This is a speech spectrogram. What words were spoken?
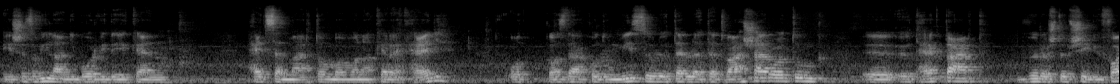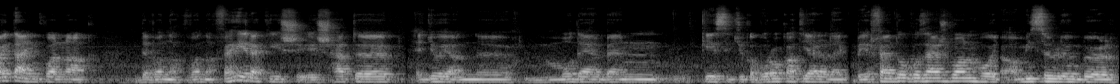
és ez a Villányi borvidéken Hegyszentmártonban van a Kerekhegy. Ott gazdálkodunk mi, szőlőterületet vásároltunk, 5 hektárt, vörös többségű fajtáink vannak, de vannak, vannak fehérek is, és hát egy olyan modellben készítjük a borokat jelenleg bérfeldolgozásban, hogy a mi szőlőnkből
